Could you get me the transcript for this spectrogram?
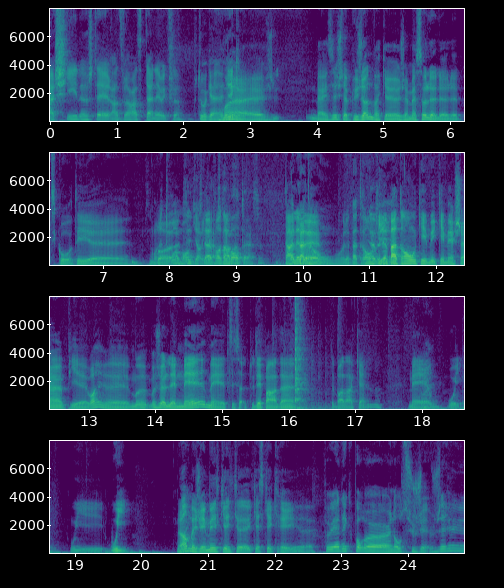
à chier. là. J'étais rendu vraiment tanné avec ça. Plutôt gars, Moi, euh, je- ben, tu sais, j'étais plus jeune, fait que j'aimais ça, le, le- le petit côté. Euh, On a trois mondes qui dans le t'enlèves, euh, patron, le patron, le, qui le est- patron qui est, qui est méchant, puis euh, ouais, euh, moi, moi je l'aimais, mais tu sais, ça, tout dépendant, dépendant quand. là. Mais Ouais. oui, oui, oui. Non, mais j'ai aimé ce qu'il- que- qu'est-ce qu'il a créé. euh. Peut y aller pour euh, un autre sujet. Je dirais.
